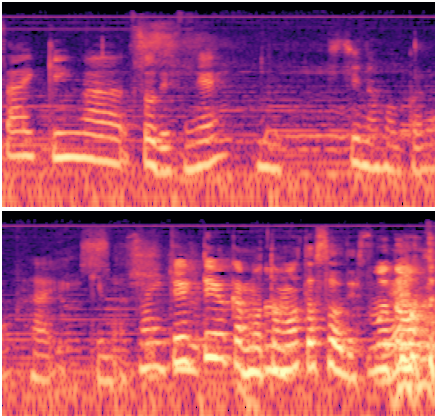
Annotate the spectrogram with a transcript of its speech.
最近はそうですね、うん、父の方からはい来ますってっていうかもともとそうですね、もともと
